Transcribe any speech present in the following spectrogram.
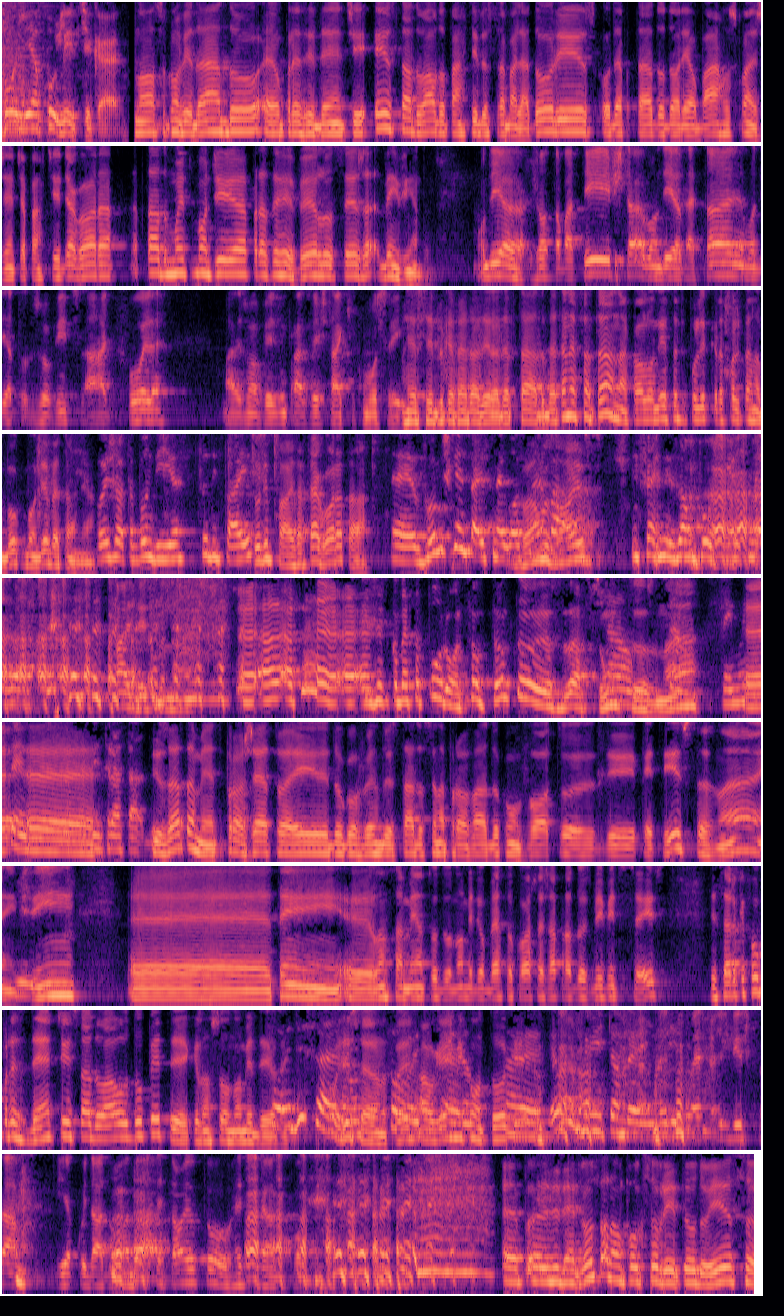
Folha Política. Nosso convidado é o presidente estadual do Partido dos Trabalhadores, o deputado Doriel Barros, com a gente a partir de agora. Deputado, muito bom dia, prazer revê-lo, seja bem-vindo. Bom dia, Jota Batista, bom dia, Betânia, bom dia a todos os ouvintes da Rádio Folha. Mais uma vez, um prazer estar aqui com vocês. Recíproca é verdadeira, deputado. Betânia Santana, colunista de política da Folha de Pernambuco. Bom dia, Betânia. Oi, Jota, bom dia. Tudo em paz? Tudo em paz, até agora tá. É, vamos esquentar esse negócio, vamos né? nós. Infernizar um pouquinho esse negócio. Faz isso, não. É, até a, a, gente começa por onde? São tantos assuntos, são, né? São. Tem muitos é, temas é, para serem tratados. Exatamente. Projeto aí do governo do estado sendo aprovado com voto de petistas, né? Enfim. Isso. É, tem é, lançamento do nome de Humberto Costa já para 2026. Disseram que foi o presidente estadual do PT que lançou o nome dele. Foi, disseram. Foi, disseram, não foi? foi? Alguém disseram. me contou que. É, eu vi também. Ele disse que estava ia cuidar do mandato, então eu estou retirando um pouco. é, presidente, vamos falar um pouco sobre tudo isso,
